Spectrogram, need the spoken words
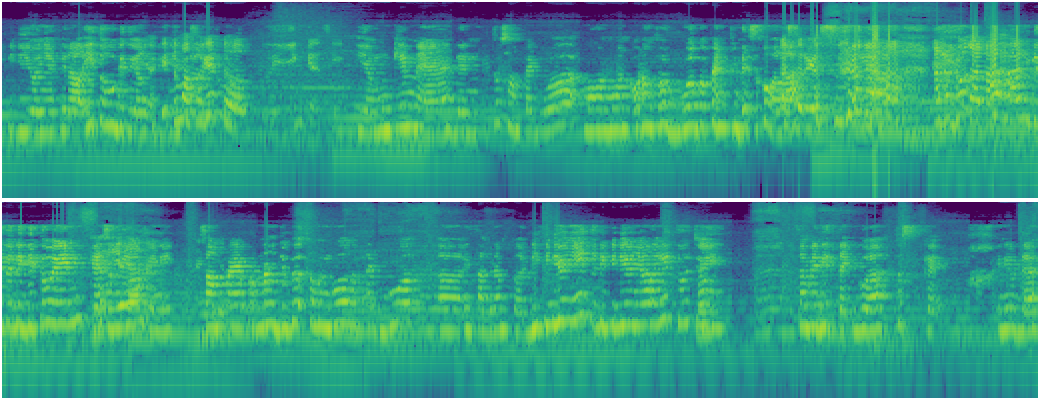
videonya viral itu gitu yang Iya, videonya itu itu. ke bullying gak sih? Iya mungkin ya. Dan itu sampai gue mohon-mohon ke orang tua gue gue pengen pindah sekolah. Ah, serius. Iya, karena gue nggak tahan gitu digituin kayak Iya. setiap ini. Sampai pernah juga temen gue nge-tag gue eh, Instagram ke di videonya itu di videonya orang itu cuy. Sampai di tag gue terus kayak "Ah, ini udah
